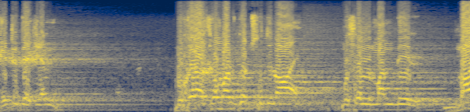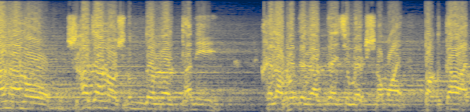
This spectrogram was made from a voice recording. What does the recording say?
ঘেটে দেখেন বুখারা সমর্থন শুধু নয় মুসলমানদের বানানো সাজানো সুন্দর রাজধানী খেলাফতের রাজধানী ছিল এক সময় বাগদাদ।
